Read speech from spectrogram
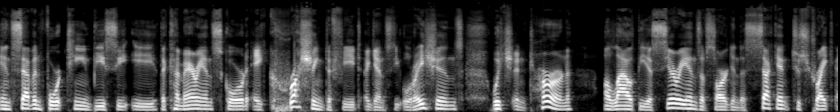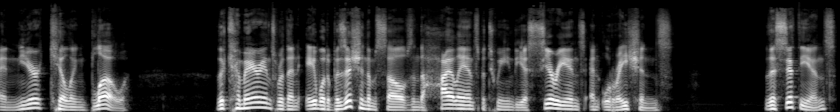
In 714 BCE, the Cimmerians scored a crushing defeat against the Urartians, which in turn allowed the Assyrians of Sargon II to strike a near killing blow. The Cimmerians were then able to position themselves in the highlands between the Assyrians and Urartians. The Scythians,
